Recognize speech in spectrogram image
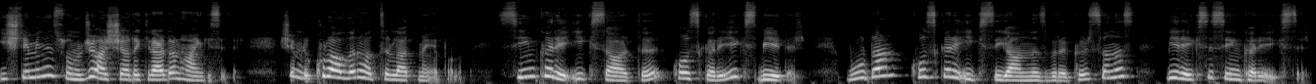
İşleminin sonucu aşağıdakilerden hangisidir? Şimdi kuralları hatırlatma yapalım. Sin kare x artı kos kare x 1'dir. Buradan kos kare x'i yalnız bırakırsanız 1 eksi sin kare x'tir.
